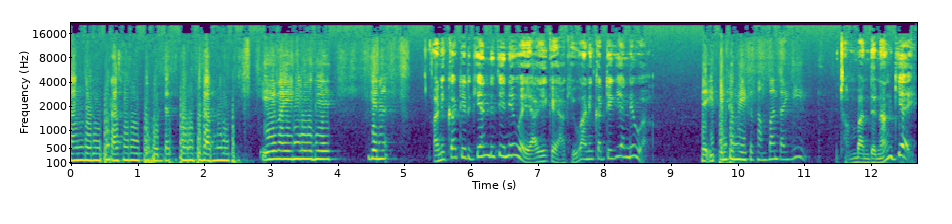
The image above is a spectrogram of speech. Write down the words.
ගන්ධ රූප රස රූප පොඩ්ඩක් රූප ධම්ම රූප ඒවයි නිරෝධයේ ගැන අනික් කට්ටියට කියන්න තියෙන්නේ ඒවා. යාගේ එක යා කිව්වා අනික් කට්ටිය කියන්නේ ඒවා. දැන් ඉතින්ට මේක සම්බන්ධයි නේද? සම්බන්ධ නම් කියයි.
